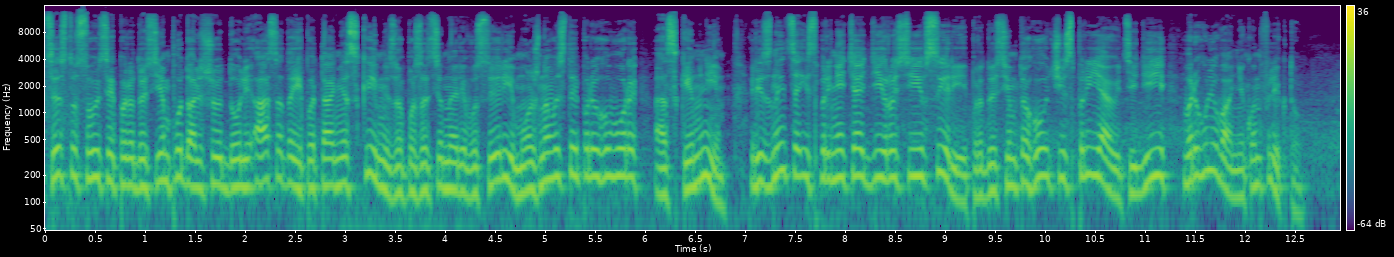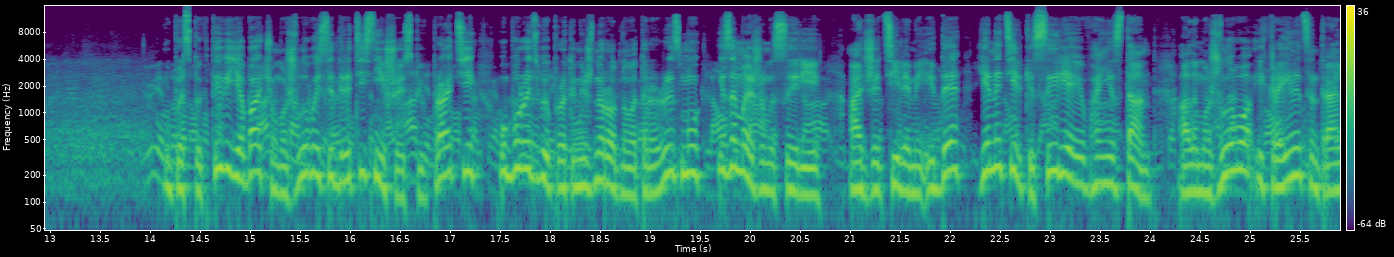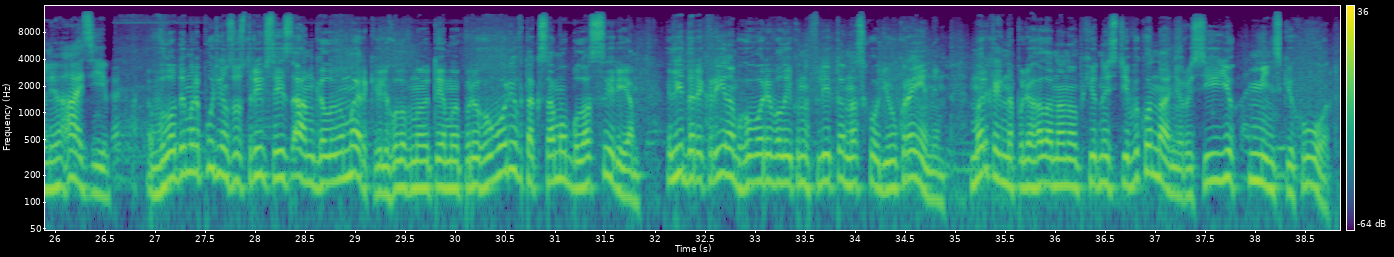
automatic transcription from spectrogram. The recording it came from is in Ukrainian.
Це стосується передусім подальшої долі Асада і питання, з ким із опозиціонерів у Сирії можна вести переговори, а з ким ні. Різниця із прийняття дій Росії в Сирії, передусім того, чи сприяють ці дії врегулюванню конфлікту. У перспективі я бачу можливості для тіснішої співпраці у боротьбі проти міжнародного тероризму і за межами Сирії, адже цілями іде є не тільки Сирія і Афганістан, але можливо і країни Центральної Азії. Володимир Путін зустрівся із Ангелою Меркель. Головною темою переговорів так само була Сирія. Лідери країн обговорювали конфлікт на сході України. Меркель наполягала на необхідності виконання Росією мінських угод.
